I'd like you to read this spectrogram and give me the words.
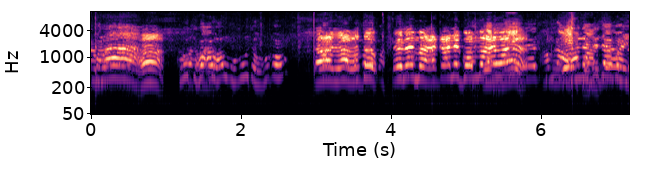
ભલા. હા હું તો- હું- હું- હું તો- હું કહું? આ તો એને માકાને ગામમાં આવ્યો ને ભાઈ.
